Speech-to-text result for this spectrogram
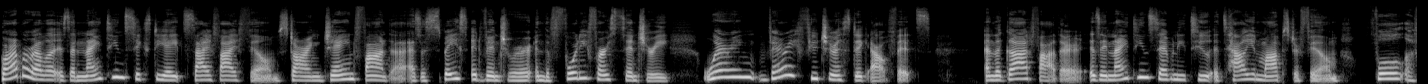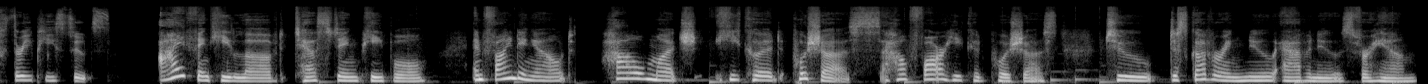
Barbarella is a 1968 sci fi film starring Jane Fonda as a space adventurer in the 41st century wearing very futuristic outfits. And The Godfather is a 1972 Italian mobster film full of three piece suits. I think he loved testing people and finding out how much he could push us, how far he could push us to discovering new avenues for him.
